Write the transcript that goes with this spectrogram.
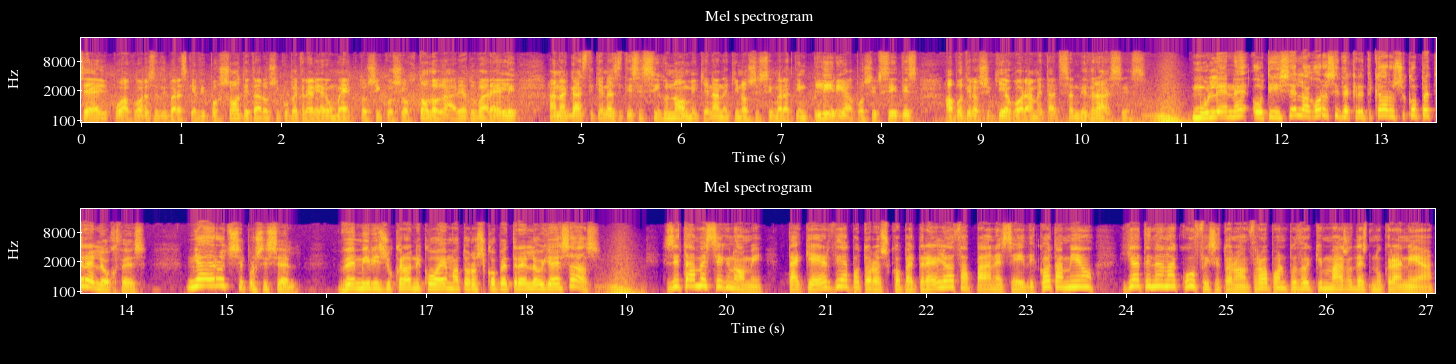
Shell, που αγόρασε την Παρασκευή ποσότητα ρωσικού πετρελαίου με έκπτωση 28 δολάρια το βαρέλι, αναγκάστηκε να ζητήσει συγγνώμη και να ανακοινώσει σήμερα την πλήρη απόσυρσή της από τη ρωσική αγορά μετά τις αντιδράσεις. Μου λένε ότι η Shell αγόρασε διακριτικά ρωσικό πετρέλαιο χθες. Μια ερώτηση προς τη Shell. Δεν μυρίζει ουκρανικό αίμα το ρωσικό πετρέλαιο για εσάς; Ζητάμε συγγνώμη. Τα κέρδη από το ρωσικό πετρέλαιο θα πάνε σε ειδικό ταμείο για την ανακούφιση των ανθρώπων που δοκιμάζονται στην Ουκρανία.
